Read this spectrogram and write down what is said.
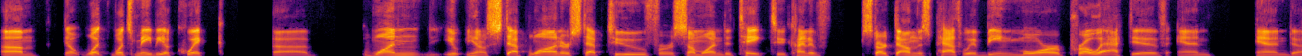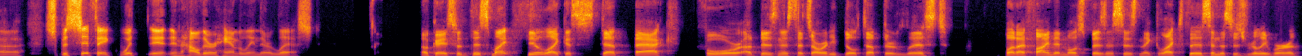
Um, you know, what what's maybe a quick uh, one you, you know step one or step two for someone to take to kind of start down this pathway of being more proactive and and uh, specific with it and how they're handling their list. Okay, so this might feel like a step back for a business that's already built up their list, but I find that most businesses neglect this, and this is really where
